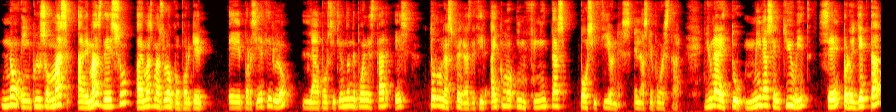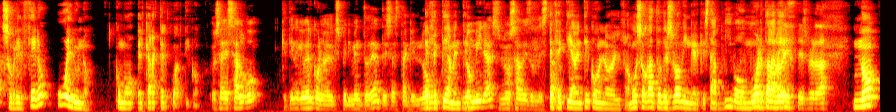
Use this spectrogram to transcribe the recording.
No, e incluso más, además de eso, además más loco, porque, eh, por así decirlo, la posición donde pueden estar es toda una esfera, es decir, hay como infinitas posiciones en las que puede estar. Y una vez tú miras el qubit, se proyecta sobre el 0 o el 1, como el carácter cuántico. O sea, es algo que tiene que ver con el experimento de antes. Hasta que no Efectivamente. lo miras, no sabes dónde está. Efectivamente, con lo- el famoso gato de Schrödinger que está vivo o muerto a la vez. Es verdad. No,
